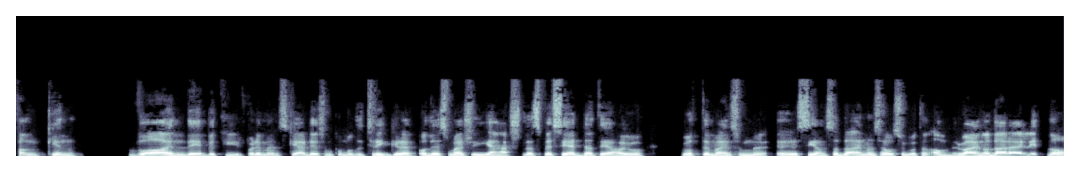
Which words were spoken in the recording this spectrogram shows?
tanken, hva enn det betyr for det mennesket, er det som på en måte trigger det. Og det som er så jæsla spesielt, at jeg har jo gått den veien som uh, Stian sa der, men så har jeg også gått den andre veien, og der er jeg litt nå,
